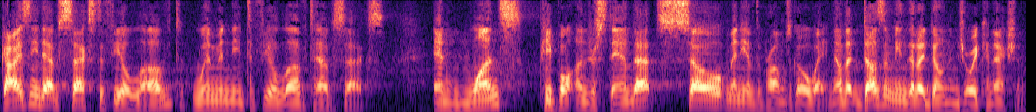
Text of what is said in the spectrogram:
Guys need to have sex to feel loved. Women need to feel loved to have sex. And once people understand that, so many of the problems go away. Now, that doesn't mean that I don't enjoy connection,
